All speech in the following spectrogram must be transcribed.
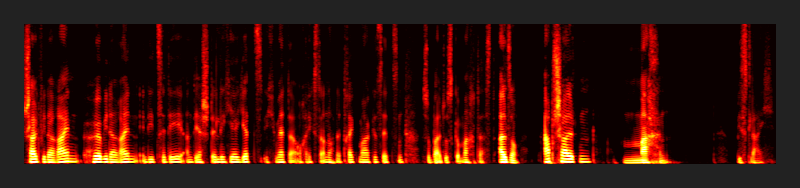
schalt wieder rein, hör wieder rein in die CD an der Stelle hier jetzt. Ich werde da auch extra noch eine Trackmarke setzen, sobald du es gemacht hast. Also abschalten, machen. Bis gleich.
